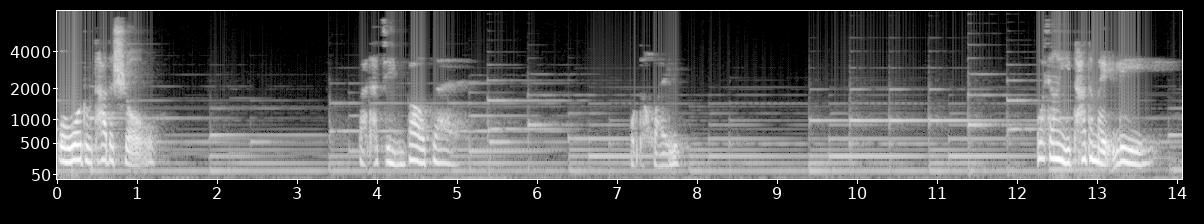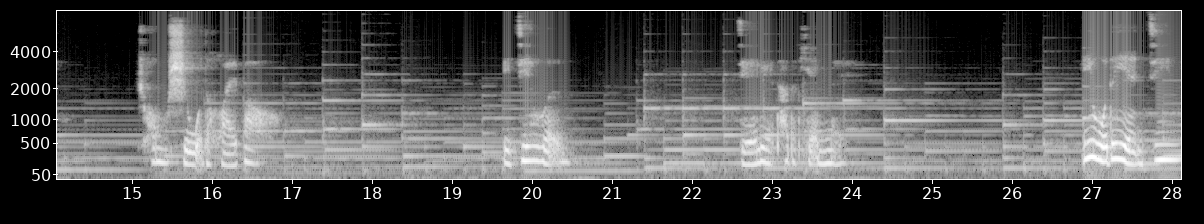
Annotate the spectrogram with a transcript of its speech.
我握住他的手，把他紧抱在我的怀里。我想以她的美丽充实我的怀抱，以接吻劫掠她的甜美，以我的眼睛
